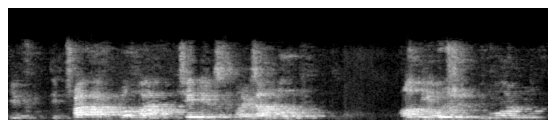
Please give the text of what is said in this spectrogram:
if the traffic profile changes, for example, on the ocean, you want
